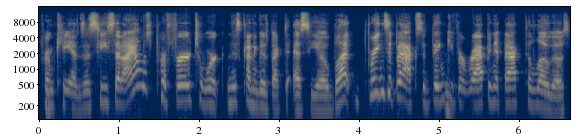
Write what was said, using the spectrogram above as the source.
from mm. Kansas. He said, I almost prefer to work, and this kind of goes back to SEO, but brings it back. So thank you mm. for wrapping it back to logos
